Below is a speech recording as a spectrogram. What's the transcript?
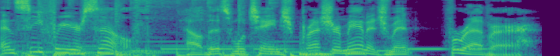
and see for yourself how this will change pressure management forever.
